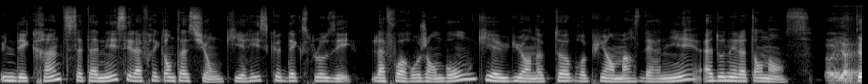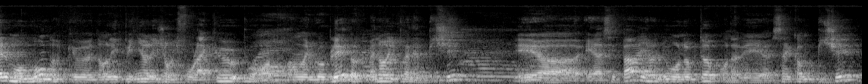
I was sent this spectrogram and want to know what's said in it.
Une des craintes cette année, c'est la fréquentation, qui risque d'exploser. La foire au jambon, qui a eu lieu en octobre puis en mars dernier, a donné la tendance. Il y a tellement de monde que dans les peignats, les gens ils font la queue pour prendre un gobelet, donc maintenant ils prennent un pichet. Et, euh, là c'est pareil, hein. nous en octobre on avait 50 pichets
